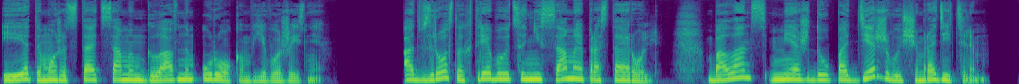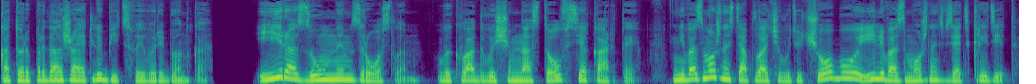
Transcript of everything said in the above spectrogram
И это может стать самым главным уроком в его жизни. От взрослых требуется не самая простая роль. Баланс между поддерживающим родителем, который продолжает любить своего ребенка, и разумным взрослым, выкладывающим на стол все карты, невозможность оплачивать учебу или возможность взять кредит.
